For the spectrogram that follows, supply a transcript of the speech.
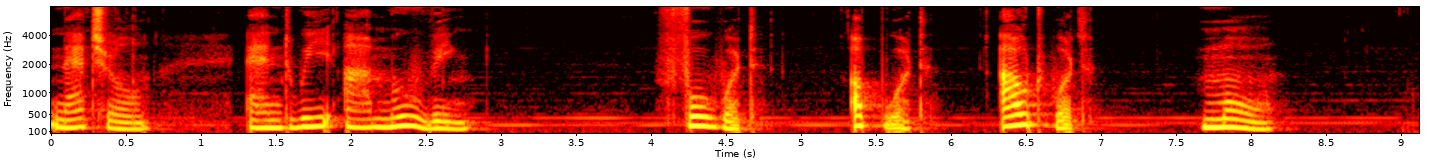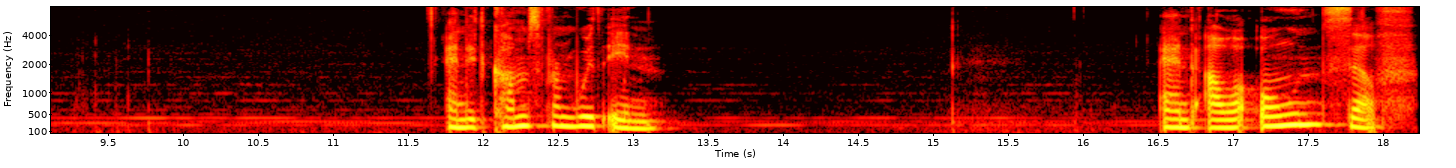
natural. And we are moving forward, upward, outward more. And it comes from within. And our own self,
